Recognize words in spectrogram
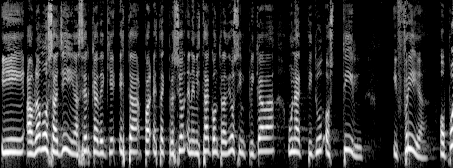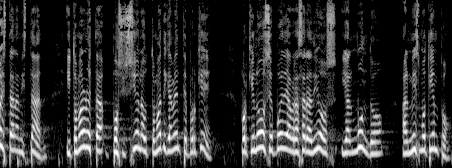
Y hablamos allí acerca de que esta, esta expresión enemistad contra Dios implicaba una actitud hostil y fría, opuesta a la amistad. Y tomaron esta posición automáticamente. ¿Por qué? porque no se puede abrazar a Dios y al mundo al mismo tiempo.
